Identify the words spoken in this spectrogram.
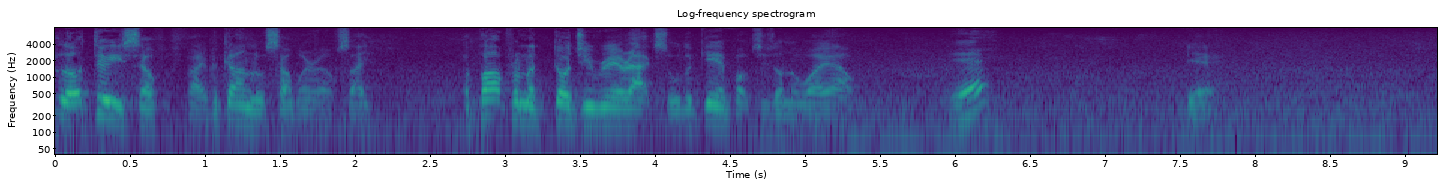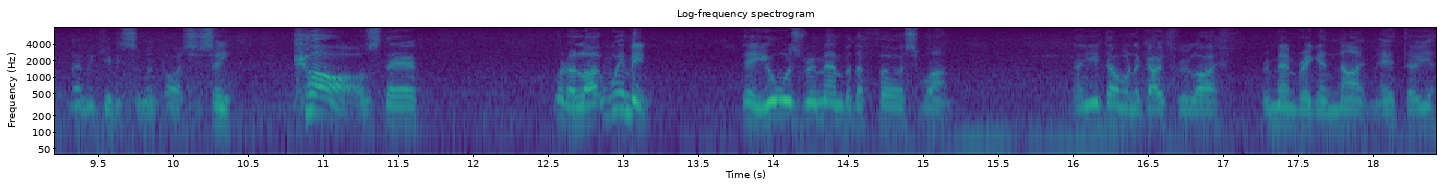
Look, do yourself a favour. Go and look somewhere else, eh? Apart from a dodgy rear axle, the gearbox is on the way out. Yeah? Yeah. Let me give you some advice. You see, cars, they're, well, they're like women. Yeah, you always remember the first one. Now, you don't want to go through life remembering a nightmare, do you?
